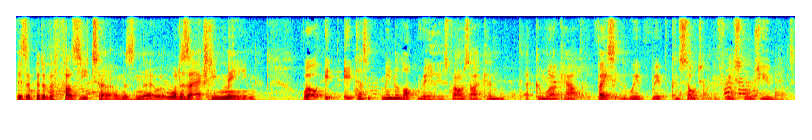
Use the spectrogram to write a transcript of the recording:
is a bit of a fuzzy term, isn't it? What does that actually mean? Well, it, it doesn't mean a lot really, as far as I can uh, can work out. Basically, we've, we've consulted with the Free Schools Unit,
